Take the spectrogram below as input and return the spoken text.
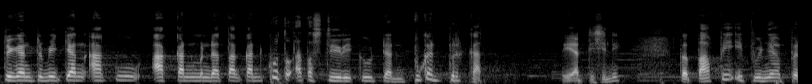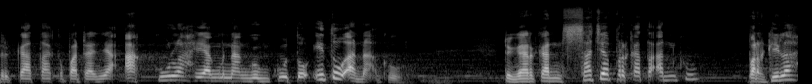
Dengan demikian aku akan mendatangkan kutuk atas diriku dan bukan berkat. Lihat di sini, tetapi ibunya berkata kepadanya, akulah yang menanggung kutuk itu anakku. Dengarkan saja perkataanku, pergilah,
